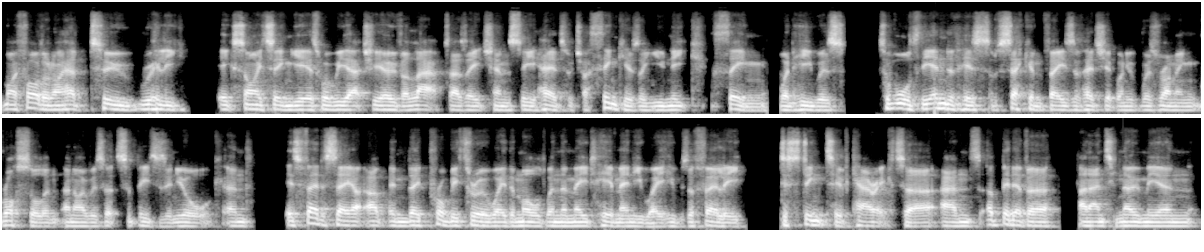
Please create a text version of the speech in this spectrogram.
My father and I had two really exciting years where we actually overlapped as HMC heads, which I think is a unique thing when he was towards the end of his sort of second phase of headship when he was running Rossall and, and I was at St. Peter's in York. And it's fair to say, I, I, and they probably threw away the mold when they made him anyway. He was a fairly distinctive character and a bit of a, an antinomian,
